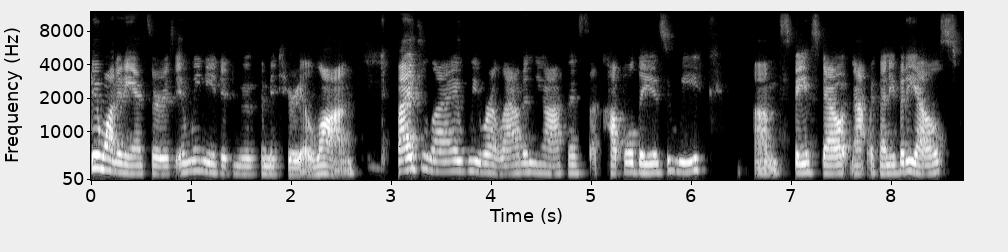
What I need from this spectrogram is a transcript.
they wanted answers and we needed to move the material along. By July, we were allowed in the office a couple days a week, um, spaced out, not with anybody else.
